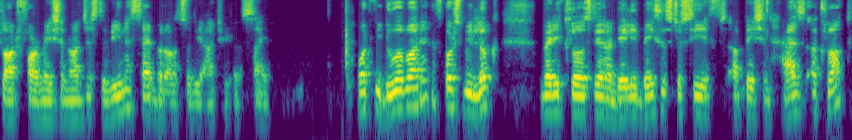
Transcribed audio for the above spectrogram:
clot formation, not just the venous side, but also the arterial side. What we do about it, of course, we look very closely on a daily basis to see if a patient has a clot.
